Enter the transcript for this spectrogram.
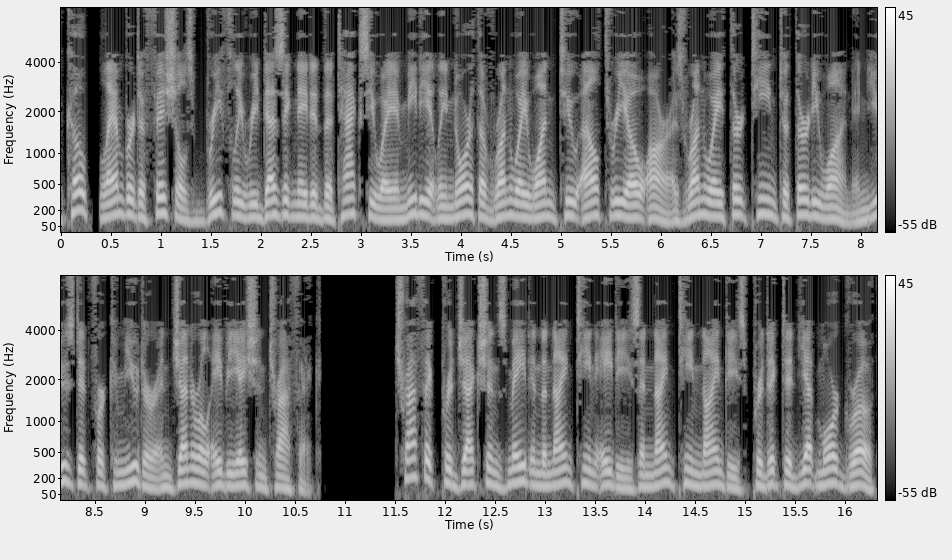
cope, Lambert officials briefly redesignated the taxiway immediately north of runway 12L30R as runway 13-31 and used it for commuter and general aviation traffic. Traffic projections made in the 1980s and 1990s predicted yet more growth,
